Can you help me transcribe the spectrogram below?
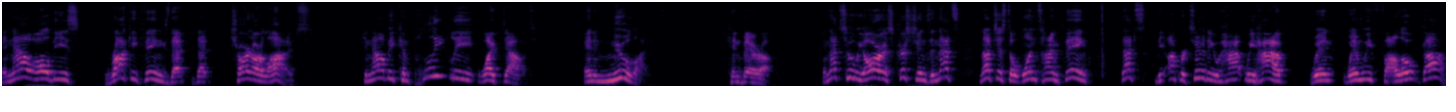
And now all these rocky things that that chart our lives can now be completely wiped out and a new life can bear up. And that's who we are as Christians and that's not just a one-time thing. That's the opportunity we have when when we follow God.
